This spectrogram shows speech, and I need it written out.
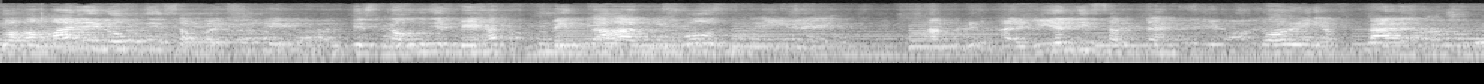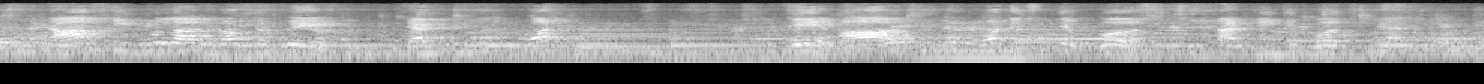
تو ہمارے لوگ نہیں سمجھتے اس کا مجھے بے حد بے انتہا افسوس نہیں ہے۔ I'm really sometimes sorry embarrassed that our people are not ہم that what they are, what is their worth, you can make a worth judgment.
